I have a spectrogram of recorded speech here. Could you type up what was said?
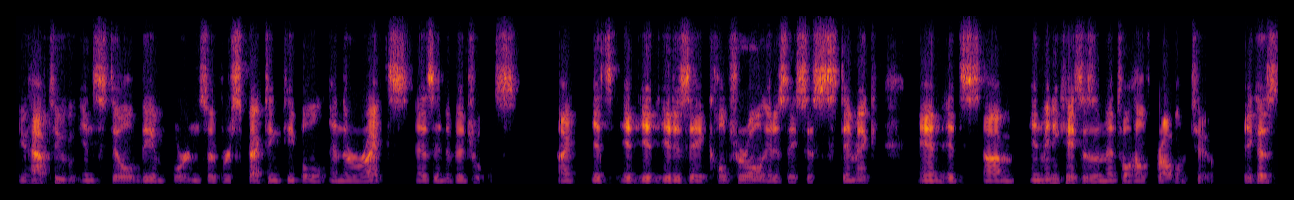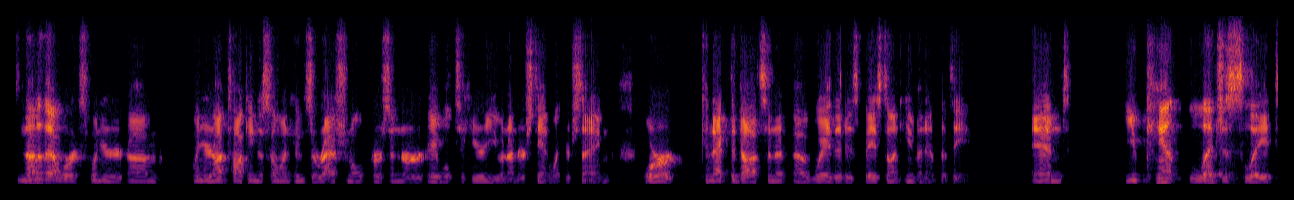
You have to instill the importance of respecting people and their rights as individuals. I, it's it, it, it is a cultural, it is a systemic, and it's um, in many cases a mental health problem too. Because none of that works when you're um, when you're not talking to someone who's a rational person or able to hear you and understand what you're saying or connect the dots in a, a way that is based on human empathy. And you can't legislate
